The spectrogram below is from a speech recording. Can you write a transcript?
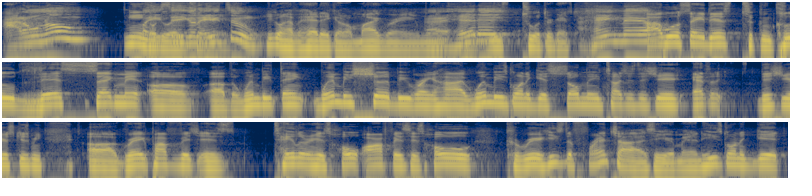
I don't know. He ain't But gonna he do said he's gonna 82. 82. He gonna have a headache or a migraine. A At headache? least two or three games. Hangnail. I will say this to conclude this segment of uh, the Wemby thing. Wemby should be ranked high. Wemby's going to get so many touches this year. Anthony, this year, excuse me. Uh, Gregg Popovich is tailoring his whole office, his whole career. He's the franchise here, man. He's going to get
